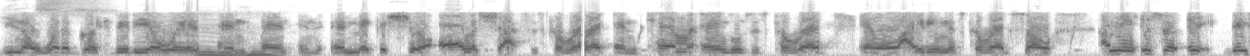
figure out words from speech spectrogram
you know, what a good video is, and, mm-hmm. and and and making sure all the shots is correct and camera angles is correct and lighting is correct. So, I mean, it's a. It, they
